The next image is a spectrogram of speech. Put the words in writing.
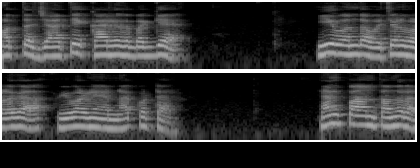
ಮತ್ತು ಜಾತಿ ಕಾರ್ಯದ ಬಗ್ಗೆ ಈ ಒಂದು ವಚನದೊಳಗೆ ವಿವರಣೆಯನ್ನು ಕೊಟ್ಟಾರ. ಹೆಂಗಪ್ಪ ಅಂತಂದ್ರೆ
